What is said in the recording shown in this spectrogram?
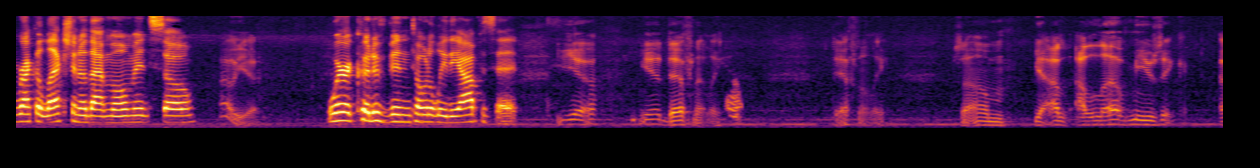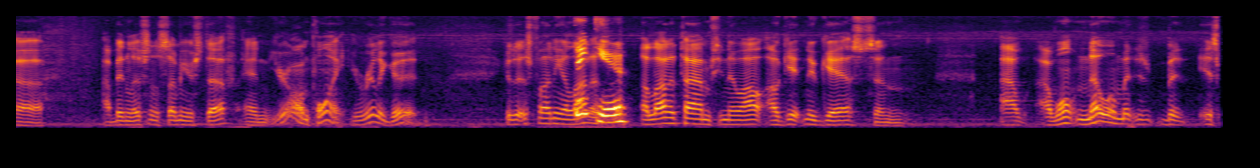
recollection of that moment, so Oh yeah, where it could have been totally the opposite. yeah, yeah, definitely, Oh. definitely. So um, yeah, I, I love music. Uh, I've been listening to some of your stuff, and you're on point. You're really good. Because it's funny a lot Thank of you. a lot of times, you know, I'll, I'll get new guests and I, I won't know them, but it's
